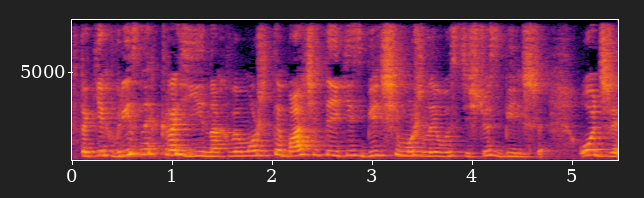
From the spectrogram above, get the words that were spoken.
в таких в різних країнах. Ви можете бачити якісь більші можливості, щось більше. Отже,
